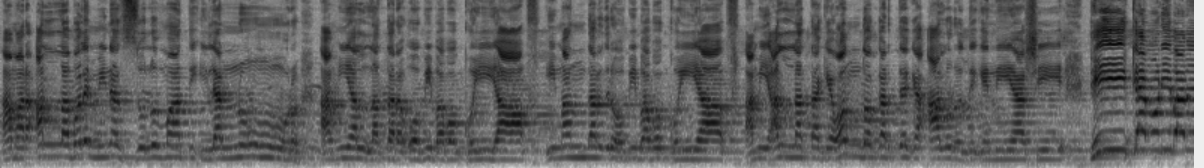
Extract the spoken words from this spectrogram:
আমার আল্লাহ বলে, মিনাজ জুলুমাত ইলান্নুর আমি আল্লাহ তার অভিভাবক হইয়া, ইমানদারদের অভিভাবক হইয়া, আমি আল্লাহ তাকে অন্ধকার থেকে আলোর দিকে নিয়ে আসি। ঠিক এমনই ভাবে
